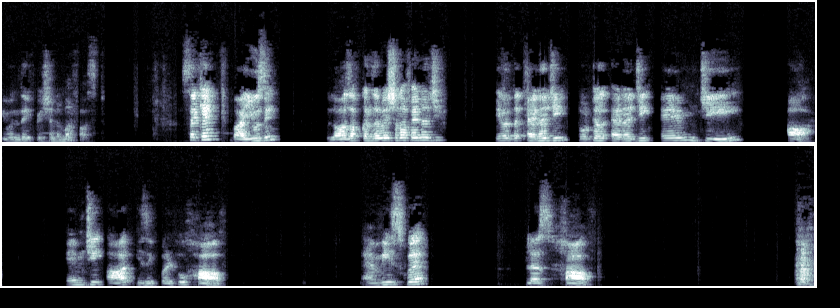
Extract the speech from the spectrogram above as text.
given the equation number first. Second, by using laws of conservation of energy. Here the energy, total energy mgr. mgr is equal to half mv square plus half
